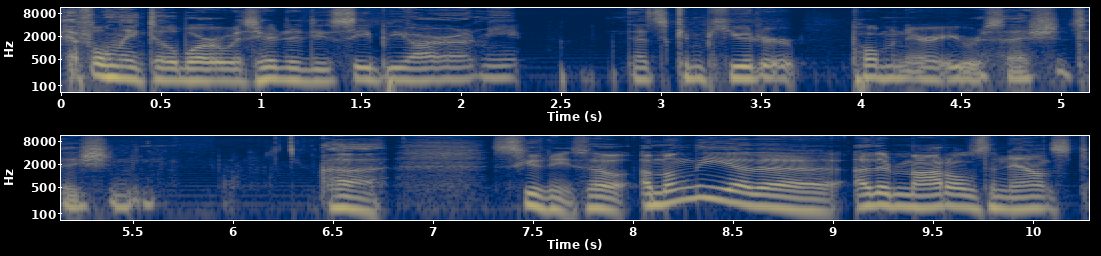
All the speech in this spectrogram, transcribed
If only Tobor was here to do CPR on me. That's computer pulmonary resuscitation. Uh, excuse me. So, among the uh, the other models announced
